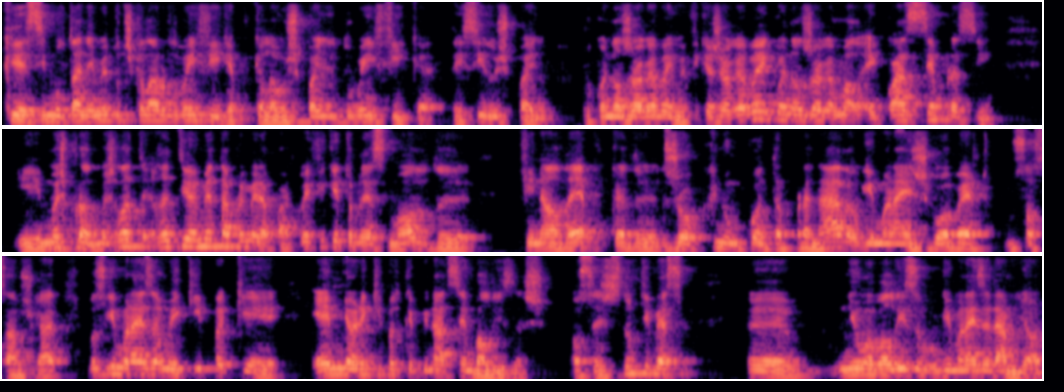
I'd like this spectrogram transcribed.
que é simultaneamente o descalabro do Benfica, porque ele é o espelho do Benfica, tem sido o espelho, porque quando ele joga bem, o Benfica joga bem, quando ele joga mal, é quase sempre assim. E, mas pronto, mas relativamente à primeira parte, o Benfica entrou nesse modo de final da época, de, de, jogo que não conta para nada. O Guimarães jogou aberto, como só sabe jogar, mas o Guimarães é uma equipa que é, é a melhor equipa do campeonato sem balizas. Ou seja, se não tivesse uh, nenhuma baliza, o Guimarães era a melhor.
